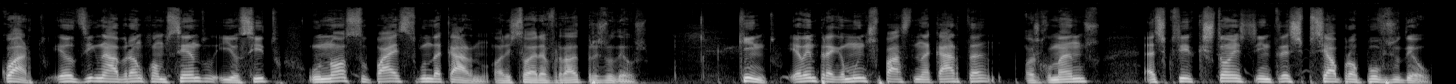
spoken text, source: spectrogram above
Quarto, ele designa Abraão como sendo, e eu cito, o nosso pai segundo a carne. Ora, isto só era verdade para judeus. Quinto, ele emprega muito espaço na carta aos romanos a discutir questões de interesse especial para o povo judeu.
